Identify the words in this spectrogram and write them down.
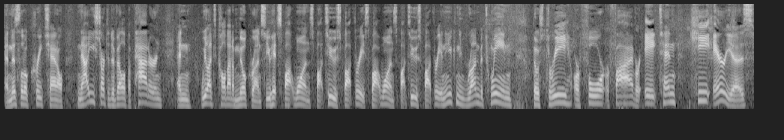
and this little creek channel, now you start to develop a pattern and we like to call that a milk run. So you hit spot one, spot two, spot three, spot one, spot two, spot three, and then you can run between those three or four or five or eight, ten key areas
